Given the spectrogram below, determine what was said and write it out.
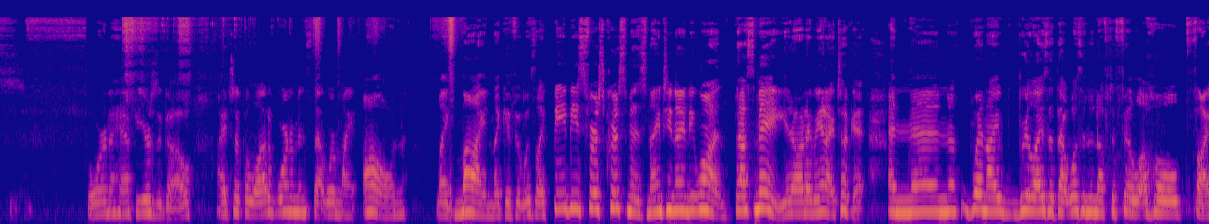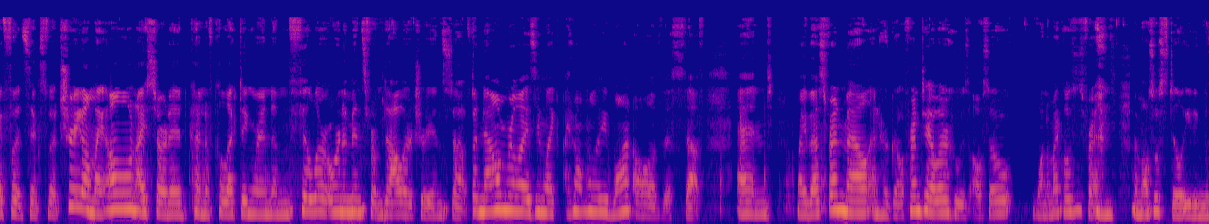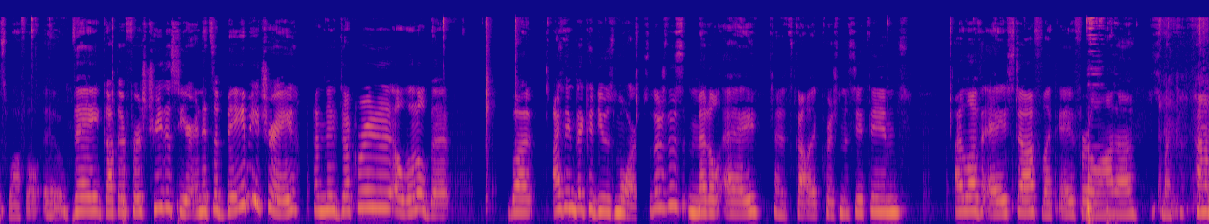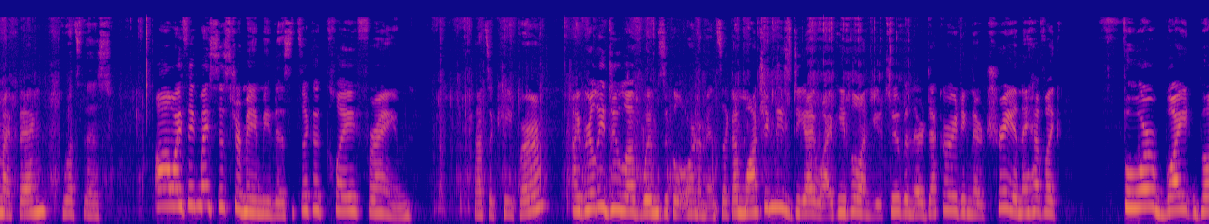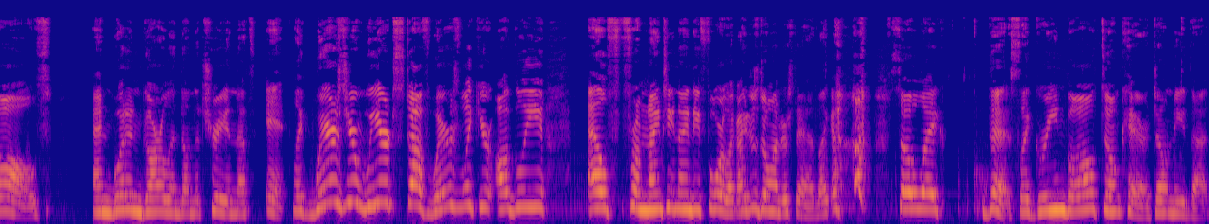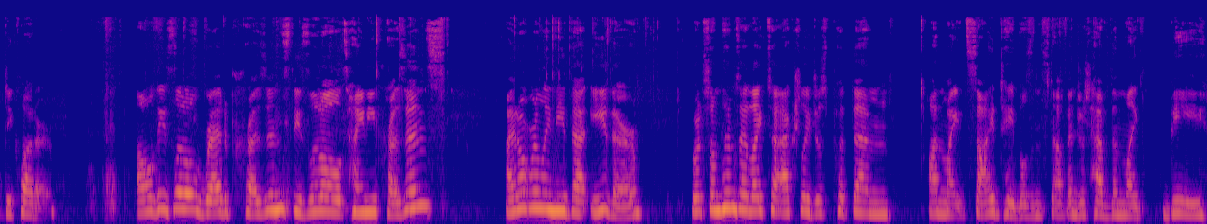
four and a half years ago, I took a lot of ornaments that were my own like mine. Like if it was like baby's first Christmas, 1991, that's me. You know what I mean? I took it. And then when I realized that that wasn't enough to fill a whole five foot, six foot tree on my own, I started kind of collecting random filler ornaments from Dollar Tree and stuff. But now I'm realizing like I don't really want all of this stuff. And my best friend Mel and her girlfriend Taylor, who is also one of my closest friends. I'm also still eating this waffle. Ew. They got their first tree this year, and it's a baby tree, and they decorated it a little bit, but I think they could use more. So there's this metal A, and it's got like Christmassy themes. I love A stuff, like A for Alana. It's my kind of my thing. What's this? Oh, I think my sister made me this. It's like a clay frame. That's a keeper. I really do love whimsical ornaments. Like I'm watching these DIY people on YouTube and they're decorating their tree and they have like four white balls and wooden garland on the tree and that's it. Like where's your weird stuff? Where's like your ugly elf from 1994? Like I just don't understand. Like so like this, like green ball, don't care. Don't need that. Declutter. All these little red presents, these little tiny presents I don't really need that either, but sometimes I like to actually just put them on my side tables and stuff and just have them like be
